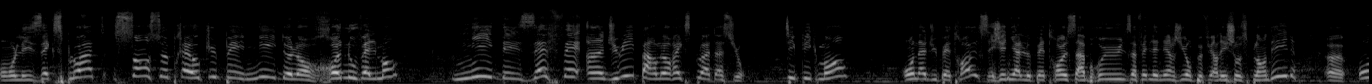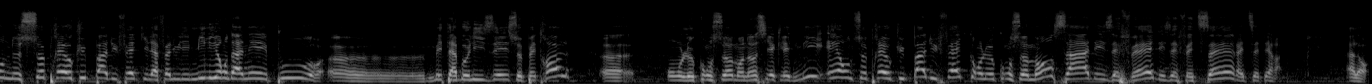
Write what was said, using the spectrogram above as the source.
on les exploite sans se préoccuper ni de leur renouvellement, ni des effets induits par leur exploitation. Typiquement, on a du pétrole, c'est génial le pétrole, ça brûle, ça fait de l'énergie, on peut faire des choses splendides. Euh, on ne se préoccupe pas du fait qu'il a fallu des millions d'années pour euh, métaboliser ce pétrole. Euh, on le consomme en un siècle et demi et on ne se préoccupe pas du fait qu'en le consommant, ça a des effets, des effets de serre, etc. Alors,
